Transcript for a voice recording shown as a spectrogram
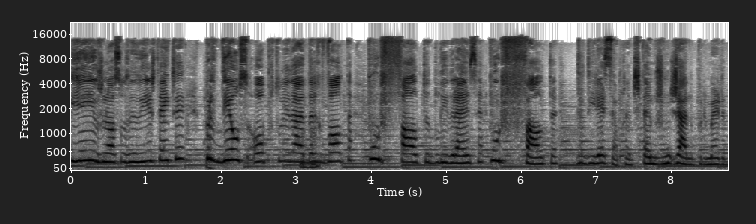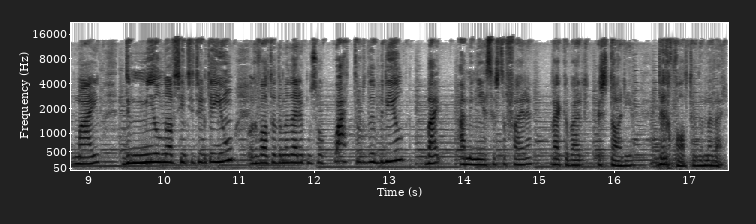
E aí os nossos dias têm que ser, perdeu-se a oportunidade da revolta por falta de liderança, por falta de direção. Portanto, estamos já no 1 de maio de 1931. A revolta da Madeira começou 4 de abril. Bem, amanhã, sexta-feira, vai acabar a história da revolta da Madeira.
